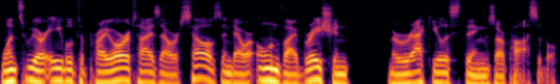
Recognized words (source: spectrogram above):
Once we are able to prioritize ourselves and our own vibration, miraculous things are possible.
